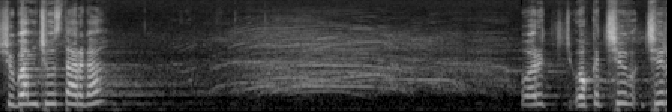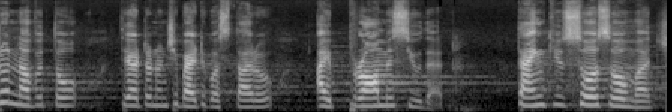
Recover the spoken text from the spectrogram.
శుభం చూస్తారుగా? ఒక ఒక చిరు నవ్వుతో థియేటర్ నుంచి బయటకు వస్తారు. I promise you that thank you so so much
